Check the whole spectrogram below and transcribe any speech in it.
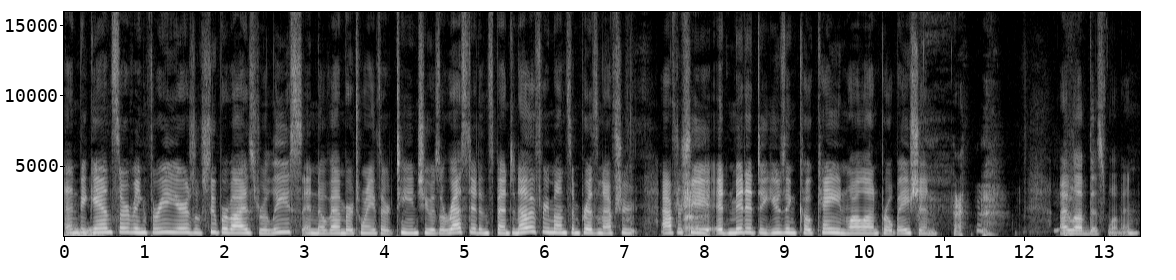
and No. began serving three years of supervised release in November 2013. She was arrested and spent another three months in prison after after she admitted to using cocaine while on probation. I love this woman.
